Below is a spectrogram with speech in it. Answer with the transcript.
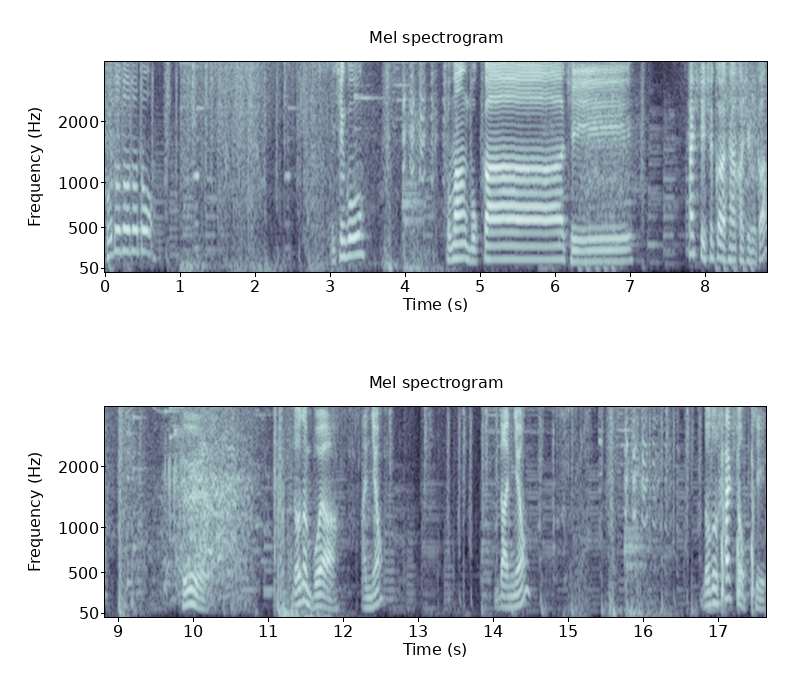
도도도도도. 이 친구 도망 못 가지 할수 있을 거라 생각하십니까? 그 너는 뭐야 안녕? 나 안녕? 너도 살 수 없지.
